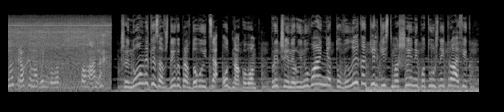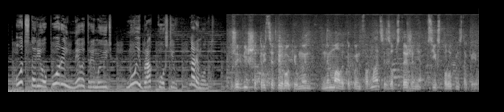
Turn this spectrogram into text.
Ну, трохи, мабуть, було б погано. Чиновники завжди виправдовуються однаково. Причини руйнування то велика кількість машин і потужний трафік. От старі опори й не витримують. Ну і брак коштів на ремонт. Вже більше 30 років ми не мали такої інформації з обстеження всіх споруд міста Києва.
